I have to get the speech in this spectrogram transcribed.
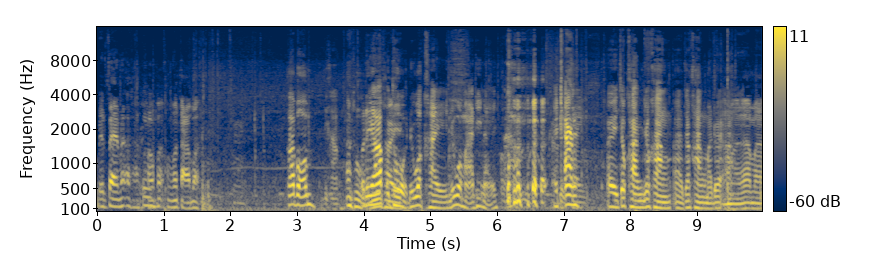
เป็นแฟนไหมอะเขาเขาเขามาตามอะ ครับผมสวัสดีครับอ้าวถูกสวัสดีครับใครโทษนึกว่าใครนึกว่าหมาที่ไหน ไอ้คังไอ้เจ้าคังเจ้าคังอ่าเจ้าคังมาด้วยอะมาแล้วมา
